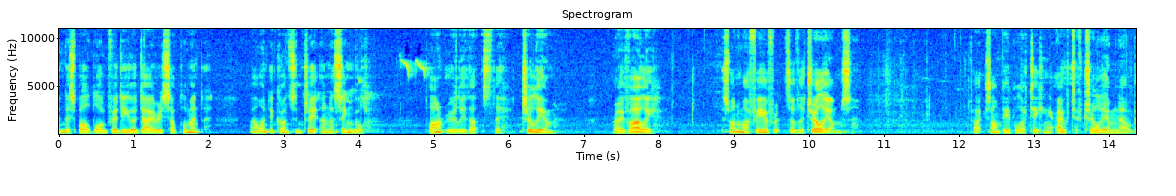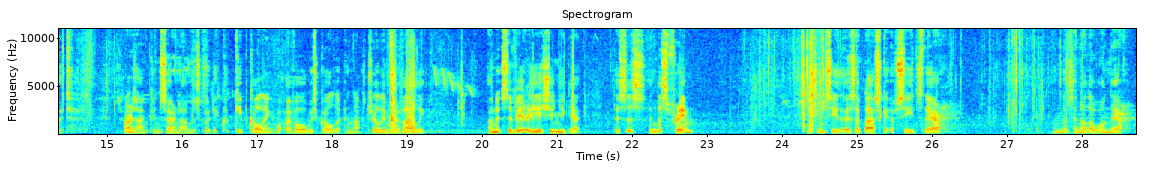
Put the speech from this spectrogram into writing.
In this ball Bulb Log video diary supplement I want to concentrate on a single plant really, that's the Trillium rivale. It's one of my favourites of the Trilliums. In fact some people are taking it out of Trillium now but as far as I'm concerned I'm just going to keep calling it what I've always called it and that's Trillium rivale. And it's the variation you get. This is in this frame you can see there's a basket of seeds there and there's another one there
